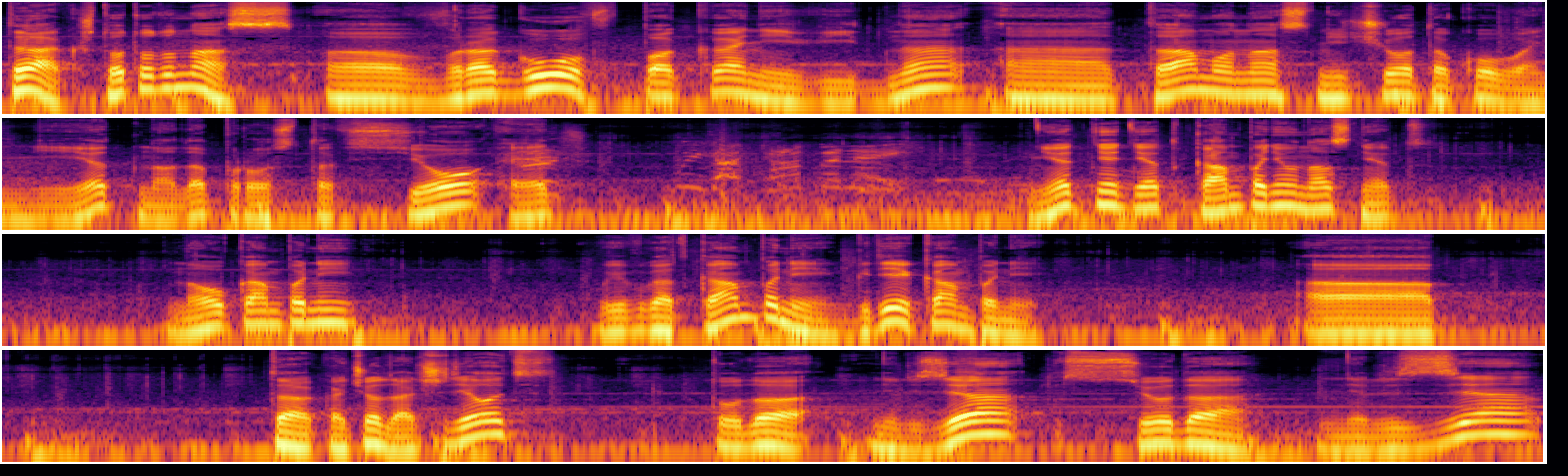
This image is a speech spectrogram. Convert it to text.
Так, что тут у нас? Э, врагов пока не видно. Э, там у нас ничего такого нет. Надо просто все это... Нет, нет, нет, компани у нас нет. No company. We've got company? Где company? А... Так, а что дальше делать? Туда нельзя, сюда нельзя.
